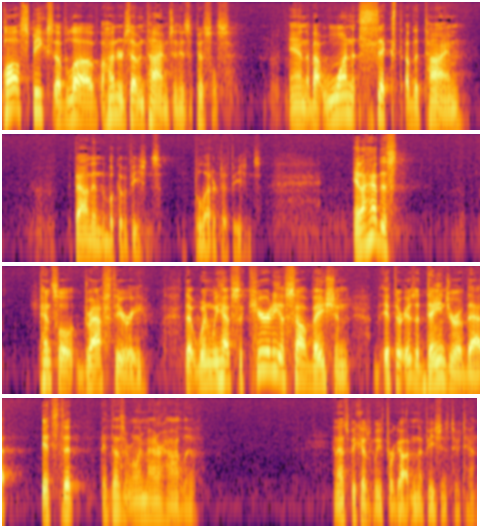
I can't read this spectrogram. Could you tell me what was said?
Paul speaks of love 107 times in his epistles, and about one sixth of the time found in the book of Ephesians, the letter to Ephesians. And I have this pencil draft theory that when we have security of salvation, if there is a danger of that, it's that it doesn't really matter how I live. And that's because we've forgotten Ephesians 2:10.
